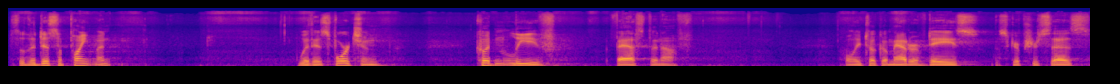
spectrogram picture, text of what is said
So the disappointment with his fortune couldn't leave fast enough. Only took a matter of days, the scripture says.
